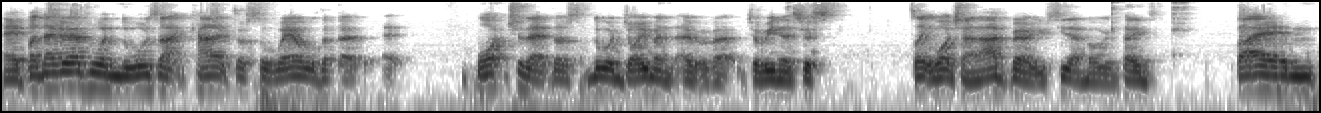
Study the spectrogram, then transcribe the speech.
Uh, but now everyone knows that character so well that uh, watching it, there's no enjoyment out of it. Do you I mean? It's just it's like watching an advert. You've seen it a million times. But um,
